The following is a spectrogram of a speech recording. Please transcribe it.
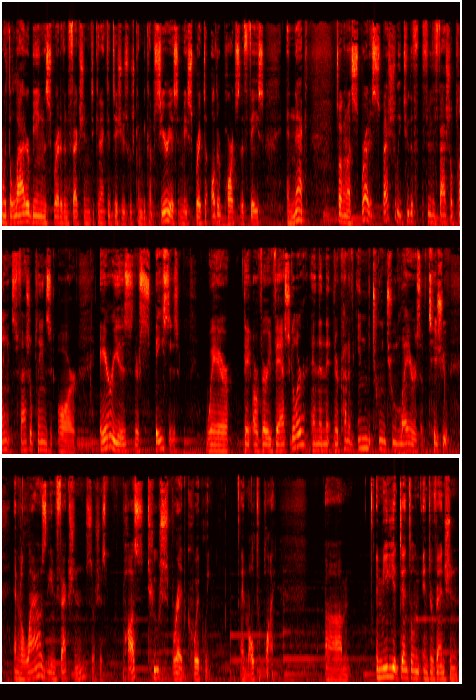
with the latter being the spread of infection to connective tissues, which can become serious and may spread to other parts of the face and neck. Talking about spread, especially to the through the fascial planes. Fascial planes are areas, they're spaces where they are very vascular and then they're kind of in between two layers of tissue, and it allows the infection, such as pus, to spread quickly and multiply. Um, immediate dental intervention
